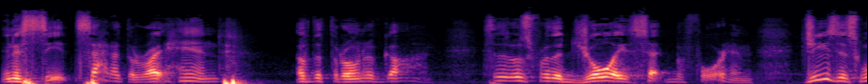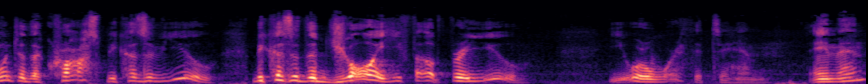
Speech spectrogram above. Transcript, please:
and is sat at the right hand of the throne of God. Says it was for the joy set before him. Jesus went to the cross because of you, because of the joy he felt for you. You were worth it to him. Amen?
